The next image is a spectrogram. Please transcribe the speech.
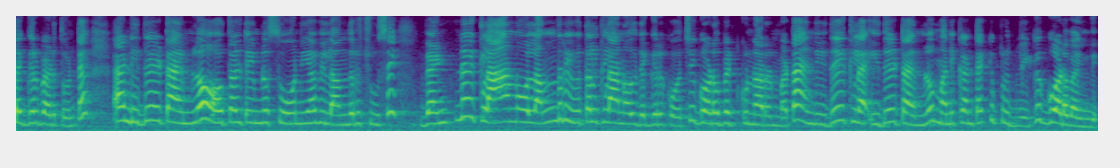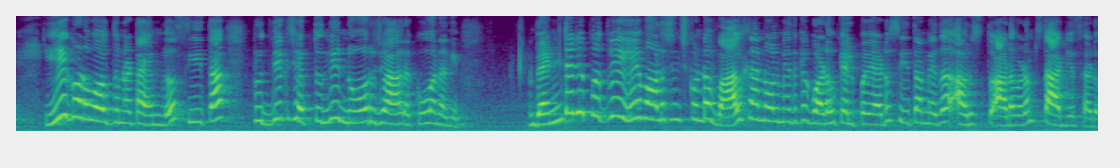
దగ్గర పెడుతుంటే అండ్ ఇదే టైంలో అవతల టీంలో సోనియా వీళ్ళందరూ చూసి వెంటనే క్లాన్ వాళ్ళందరూ యువతల క్లాన్ వాళ్ళ దగ్గరకు వచ్చి గొడవ పెట్టుకున్నారనమాట. అండ్ ఇదే క్లా ఇదే టైంలో మణికంఠకి పృథ్వీకి గొడవ అయింది ఈ గొడవ అవుతున్న టైంలో సీత పృథ్వీకి చెప్తుంది నోరు జారకు అనని. వెంటనే పృథ్వీ ఏం ఆలోచించకుండా వాల్కానోల్ మీదకి గొడవకి వెళ్ళిపోయాడు. సీత మీద అరుస్తూ అడవడం స్టార్ట్ చేశాడు.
